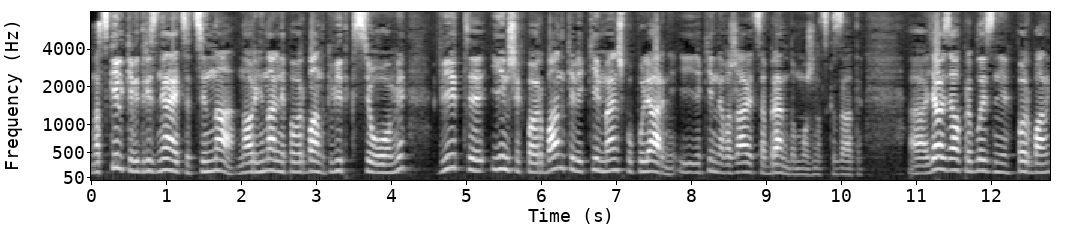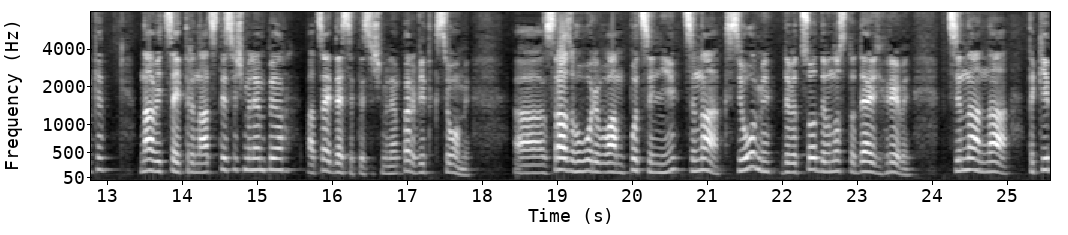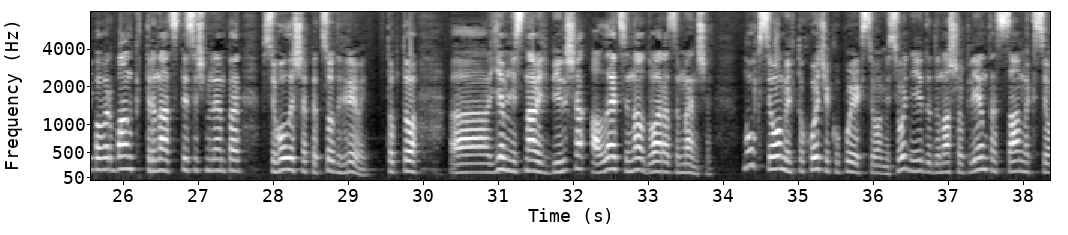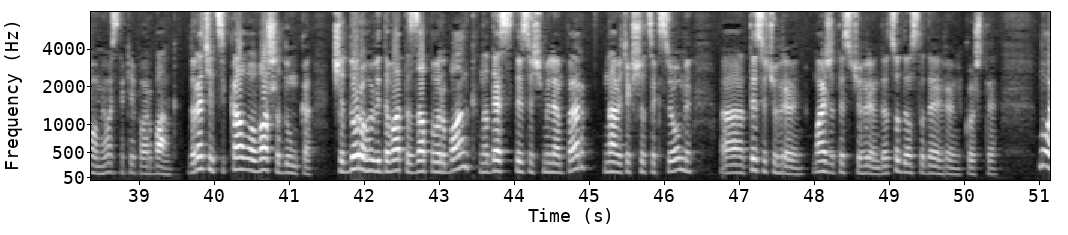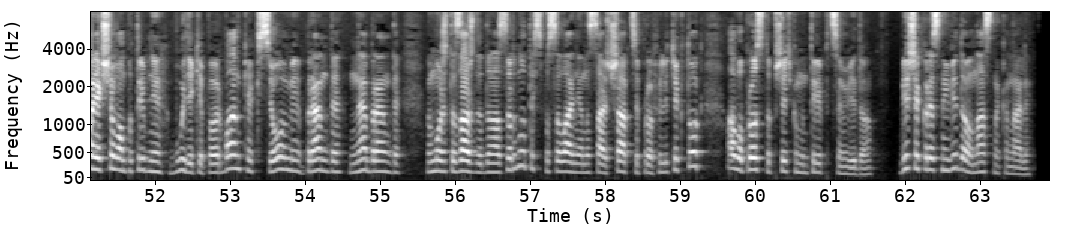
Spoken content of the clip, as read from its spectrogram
Наскільки відрізняється ціна на оригінальний павербанк від Xiaomi від е, інших павербанків, які менш популярні і які не вважаються брендом, можна сказати. Е, Я взяв приблизні павербанки, навіть цей 13 тисяч мА, а цей 10 тисяч мА від Xiaomi. Е, Зразу говорю вам по ціні. Ціна Xiaomi 999 гривень. Ціна на такий павербанк 13 тисяч мА всього лише 500 гривень. Тобто ємність навіть більша, але ціна в два рази менше. Ну, Xiaomi, хто хоче, купує Xiaomi. Сьогодні їде до нашого клієнта саме Xiaomi. Ось такий павербанк. До речі, цікава ваша думка. Чи дорого віддавати за павербанк на 10 тисяч мА, навіть якщо це Xiaomi, е, 1000 гривень, майже 1000 гривень, 999 гривень коштує. Ну, а якщо вам потрібні будь-які павербанки, Xiaomi, бренди, не бренди, ви можете завжди до нас звернутися, посилання на сайт в шапці профілю TikTok, або просто пишіть коментарі під цим відео. Більше корисних відео у нас на каналі.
